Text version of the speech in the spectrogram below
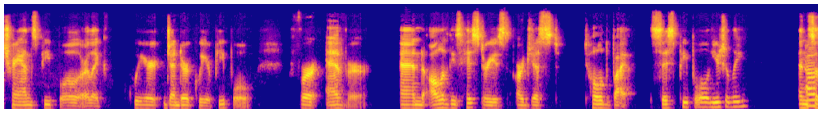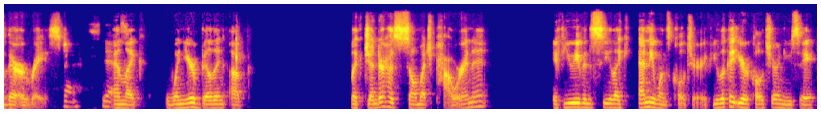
trans people or like queer gender queer people forever. And all of these histories are just told by cis people usually. And so Oh. they're erased yes yes and like when you're building up like gender has so much power in it. If you even see like anyone's culture if you look at your culture and you say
